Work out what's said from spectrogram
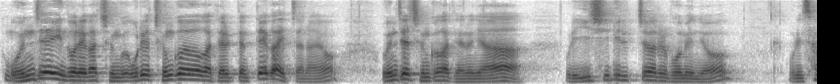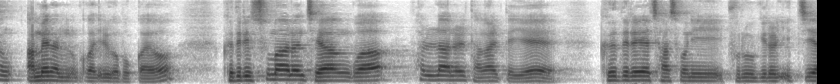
그럼 언제 이 노래가 증거, 우리가 증거가 될 땐 때가 있잖아요. 언제 증거가 되느냐? 우리 21절을 보면요. 우리 상, 아멘 하는 것까지 읽어볼까요? 그들이 수많은 재앙과 환란을 당할 때에 그들의 자손이 부르기를 잊지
